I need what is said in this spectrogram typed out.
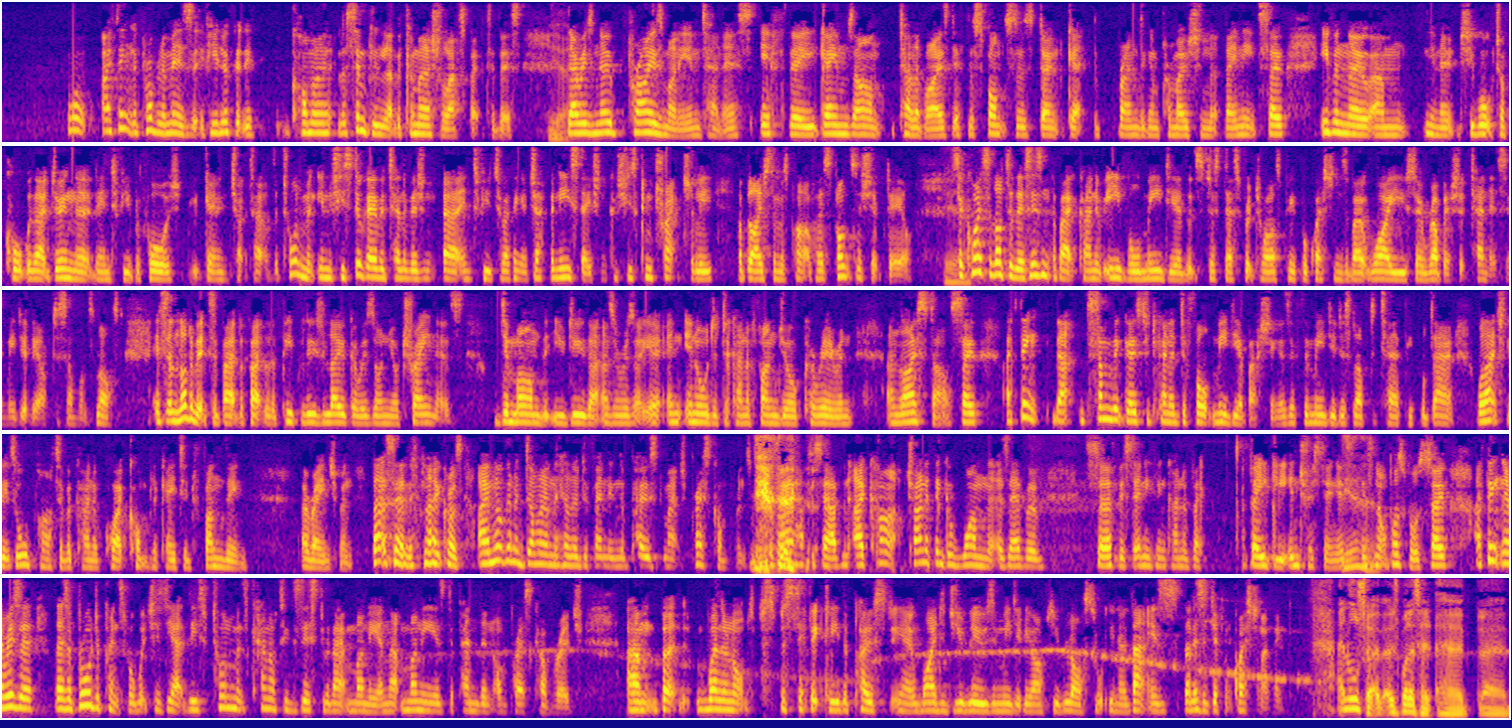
Well, I think the problem is that if you look at the commer- simply like the commercial aspect of this, Yeah. there is no prize money in tennis if the games aren't televised, if the sponsors don't get the branding and promotion that they need. So even though um, you know she walked off court without doing the, the interview before getting chucked out of the tournament, you know she still gave a television uh, interview to I think a Japanese station because she's contractually obliged them as part of her sponsorship deal. So quite a lot of this isn't about kind of evil media that's just desperate to ask people questions about why are you so rubbish at tennis immediately after someone's lost. It's a lot of it's about the fact that the people whose logo is on your trainers demand that you do that as a result in, in order to kind of fund your career and, and lifestyle. So I think that some of it goes to kind of default media bashing, as if the media just love to tear people down. Well, actually, it's all part of a kind of quite complicated funding arrangement. That said, like Cross, I'm not going to die on the hill of defending the post-match press conference because I have to say I've, I can't. Trying to think of one that has ever surfaced anything kind of like vaguely interesting is, Yeah. is not possible. So I think there is a there's a broader principle which is yeah these tournaments cannot exist without money and that money is dependent on press coverage. Um, but whether or not specifically the post you know why did you lose immediately after you've lost you know that is that is a different question I think. And also, as well as her, uh,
